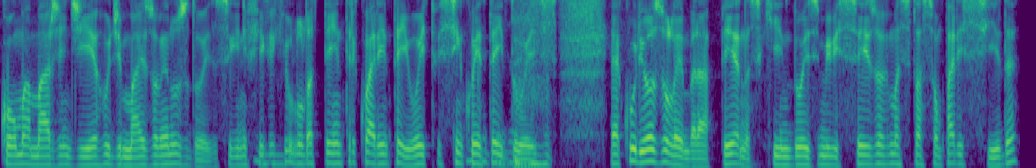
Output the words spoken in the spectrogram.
com uma margem de erro de mais ou menos dois. Isso significa uhum. que o Lula tem entre 48 e 52. é curioso lembrar apenas que em 2006 houve uma situação parecida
